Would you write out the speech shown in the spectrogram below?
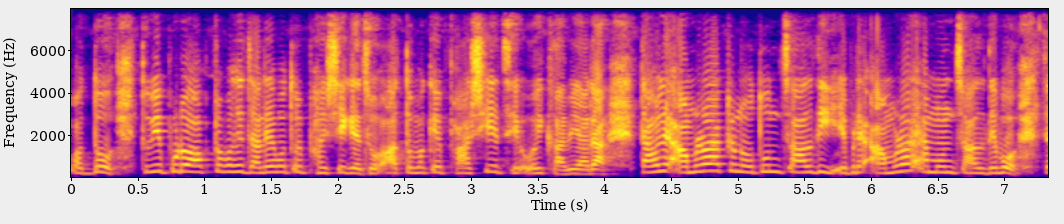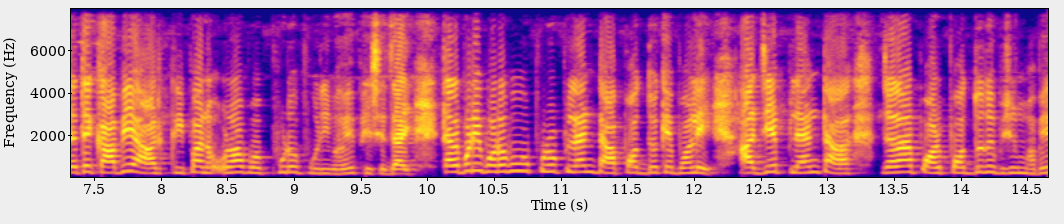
পদ্ম, তুমি পুরো অক্টোপাসে জালের মতো ফাঁসে গেছো, আর তোমাকে ফাঁসিয়েছে ওই কাবিয়ারা। তাহলে আমরাও একটা নতুন চাল দিই। এবারে আমরাও এমন চাল দেবো। যাতে কাবিয়া আর কৃপান ওরা পুরোপুরিভাবে ফেসে যায়। তারপরে বড়বাবু পুরো প্ল্যানটা পদ্মকে বলে, আর যে প্ল্যানটা জানার পর পদ্ম তো ভীষণভাবে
